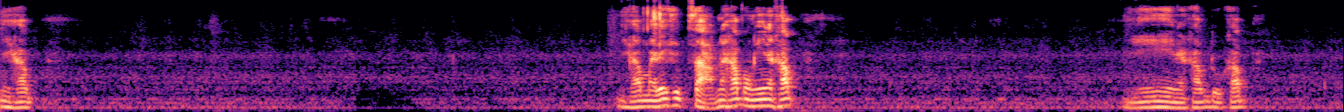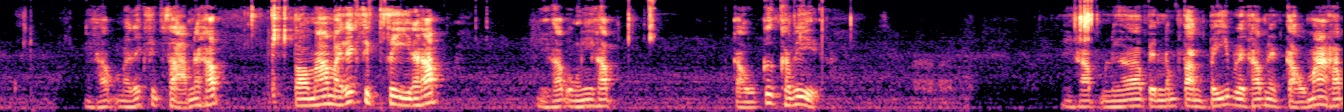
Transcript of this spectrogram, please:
นี่ครับ นี่ครับหมายเลขสิบสามนะครับ ตรงนี้นะครับ นี่นะครับดูครับนี่ครับหมายเลขสิบสามนะครับ ต่อมาหมายเลขสิบสี่นะครับ นี่ครับองค์นี้ครับ เก่ากึกครับพี่นี่ครับ เนื้อเป็นน้ำตาลปี๊บเลยครับเนี่ยเก่ามากครับ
